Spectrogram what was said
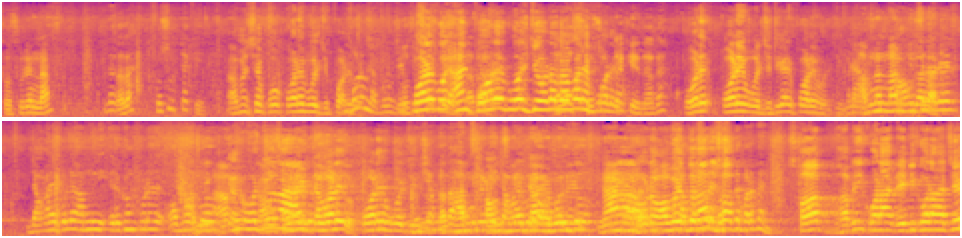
শ্বশুরের নাম? দাদা শ্বশুরটা কে? আমি সে পরে বলছি পরে। পরে আমি পরে বলছি ওটা ব্যাপারে পরে কে দাদা? পরে পরে বলছি ঠিক আছে পরে বলছি। আপনার নাম কি দাদা? জামাই বলে আপনি এরকম করে অবৈধ আমি যাওয়ার পরে বলছি। দাদা, আপনি জামাই বলে না না ওটা অবৈধ না সব পারবেন? সব ভাবেই করা রেডি করা আছে।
